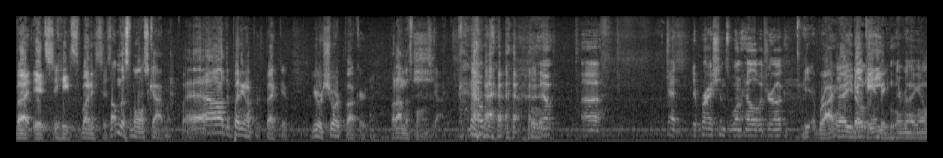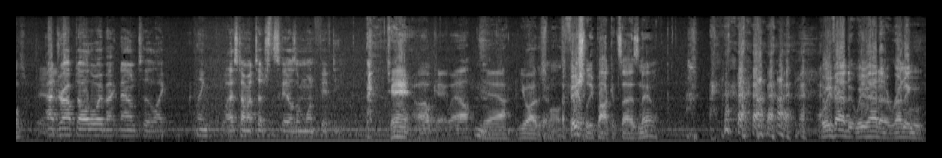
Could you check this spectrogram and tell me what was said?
But it's he's when he says I'm the smallest guy. I'm like, well, depending on perspective, You're a short bucker, but I'm the smallest guy. Nope. nope. Uh, yeah, depression's one hell of a drug. Yeah, right. Yeah, you don't eat be. and everything else. I dropped all the way back down to like, I think last time I touched the scales, I'm 150. Damn. Okay. Well. Hmm. Yeah. You are the smallest. guy. Officially pocket size now. we've had we've had a running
